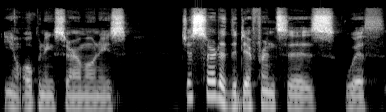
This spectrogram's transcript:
you know opening ceremonies just sort of the differences with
